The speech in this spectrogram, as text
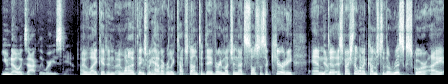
you know exactly where you stand. I like it. And, and, one of the things we haven't really touched on today very much, and that's Social Security, and yeah. uh, especially when it comes to the risk score. I,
